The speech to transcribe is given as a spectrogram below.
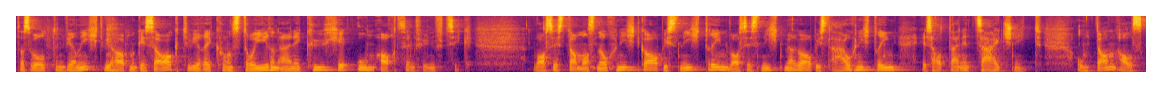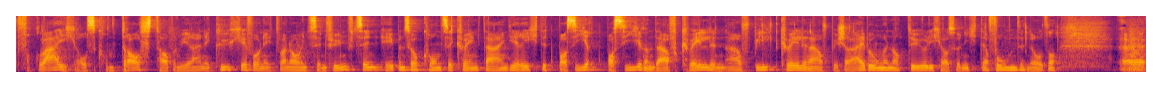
Das wollten wir nicht. Wir haben gesagt, wir rekonstruieren eine Küche um 1850. Was es damals noch nicht gab, ist nicht drin. Was es nicht mehr gab, ist auch nicht drin. Es hat einen Zeitschnitt. Und dann als Vergleich, als Kontrast haben wir eine Küche von etwa 1915 ebenso konsequent eingerichtet, basiert, basierend auf Quellen, auf Bildquellen, auf Beschreibungen natürlich, also nicht erfunden, oder? Äh,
